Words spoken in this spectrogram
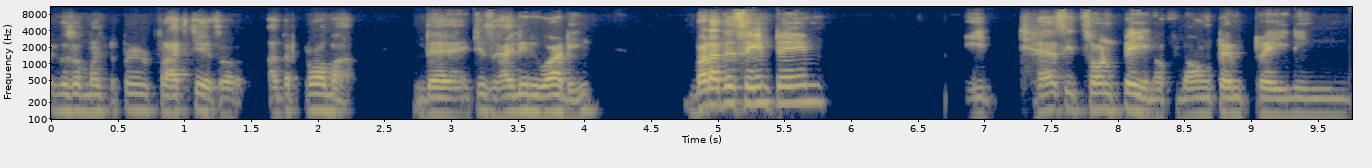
because of multiple fractures or other trauma. The, it is highly rewarding. But at the same time, it has its own pain of long-term training.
